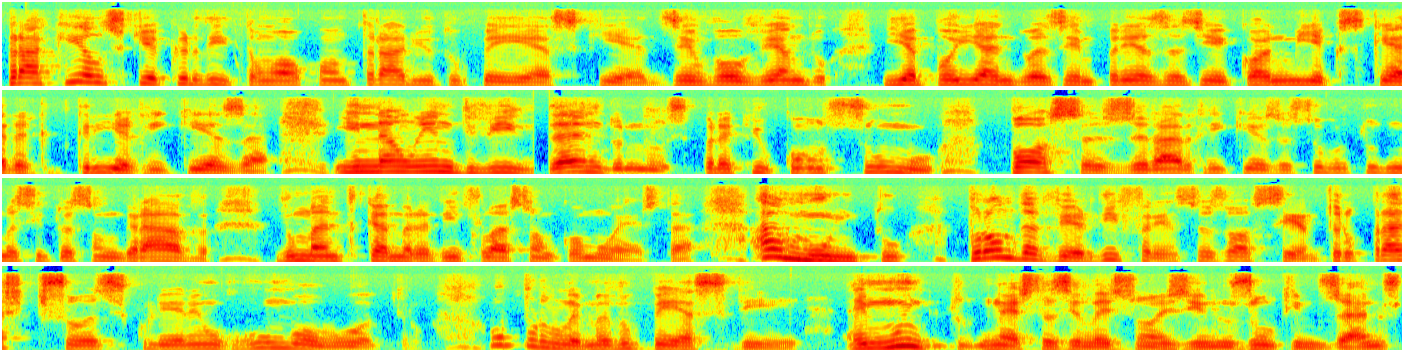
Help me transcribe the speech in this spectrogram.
para aqueles que acreditam, ao contrário do PS, que é desenvolvendo e apoiando as empresas e a economia que se quer, que cria riqueza e não endividando-nos para que o consumo possa gerar riqueza, sobretudo numa situação grave de uma antecâmara de inflação como esta. Há muito por onde haver diferenças ao centro para as pessoas escolherem um rumo ou outro. O problema do PSD, em muito nestas eleições e nos últimos anos,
